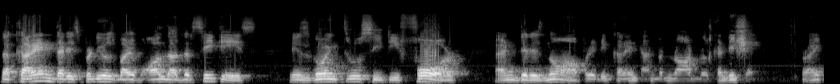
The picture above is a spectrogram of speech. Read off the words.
the current that is produced by all the other CTs is going through CT4 and there is no operating current under normal condition, right?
